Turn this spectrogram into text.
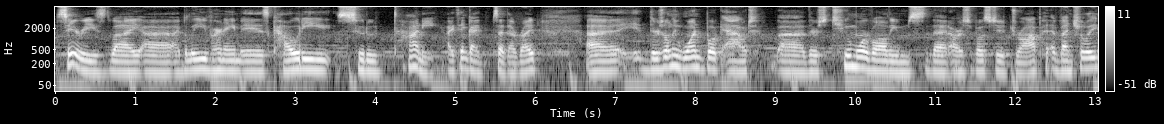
series by, uh, I believe her name is Kaori Tsurutani. I think I said that right. Uh, there's only one book out. Uh, there's two more volumes that are supposed to drop eventually.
